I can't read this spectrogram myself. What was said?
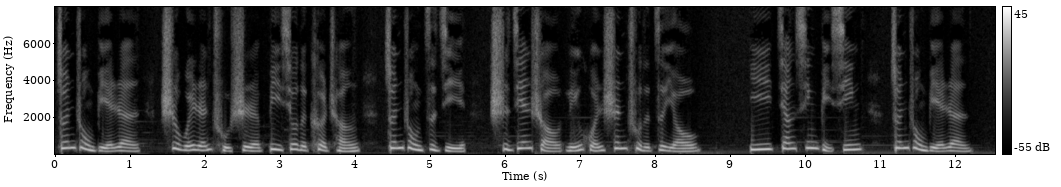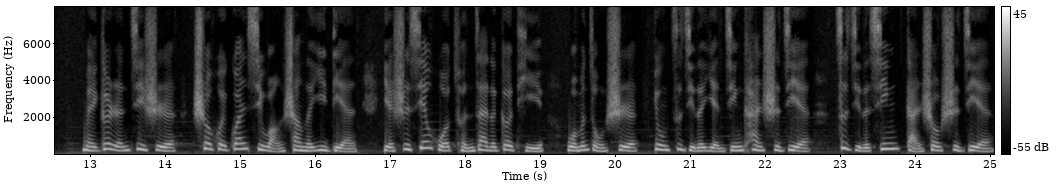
尊重别人是为人处事必修的课程，尊重自己是坚守灵魂深处的自由。一将心比心，尊重别人。每个人既是社会关系网上的一点，也是鲜活存在的个体。我们总是用自己的眼睛看世界，自己的心感受世界。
